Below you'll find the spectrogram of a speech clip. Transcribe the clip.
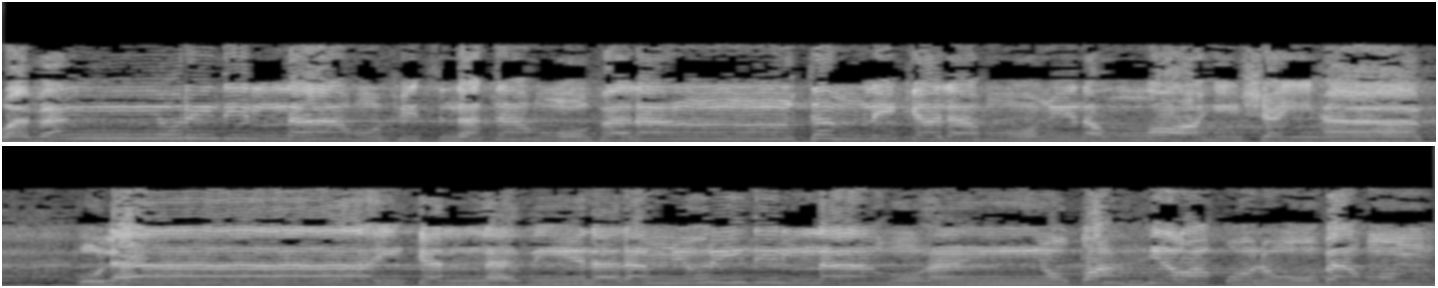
ومن يرد الله فتنته فلن تملك له من الله شيئا أولئك الذين لم يرد الله أن يطهر قلوبهم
